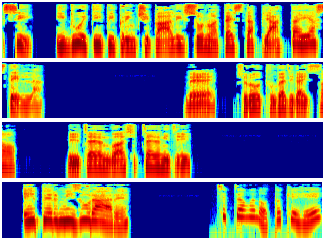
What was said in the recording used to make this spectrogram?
Sì, i due tipi principali sono a testa piatta e a stella. 네, 주로 두 가지가 있어. 일자형과 십자형이지. E per misurare? 측정은 어떻게 해?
